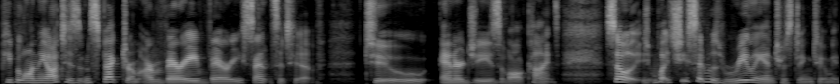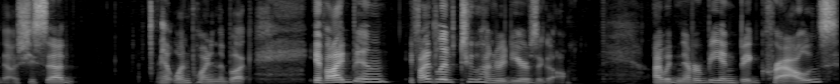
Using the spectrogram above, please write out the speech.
people on the autism spectrum are very very sensitive to energies of all kinds. So what she said was really interesting to me though. She said at one point in the book, if I'd been if I'd lived 200 years ago, I would never be in big crowds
